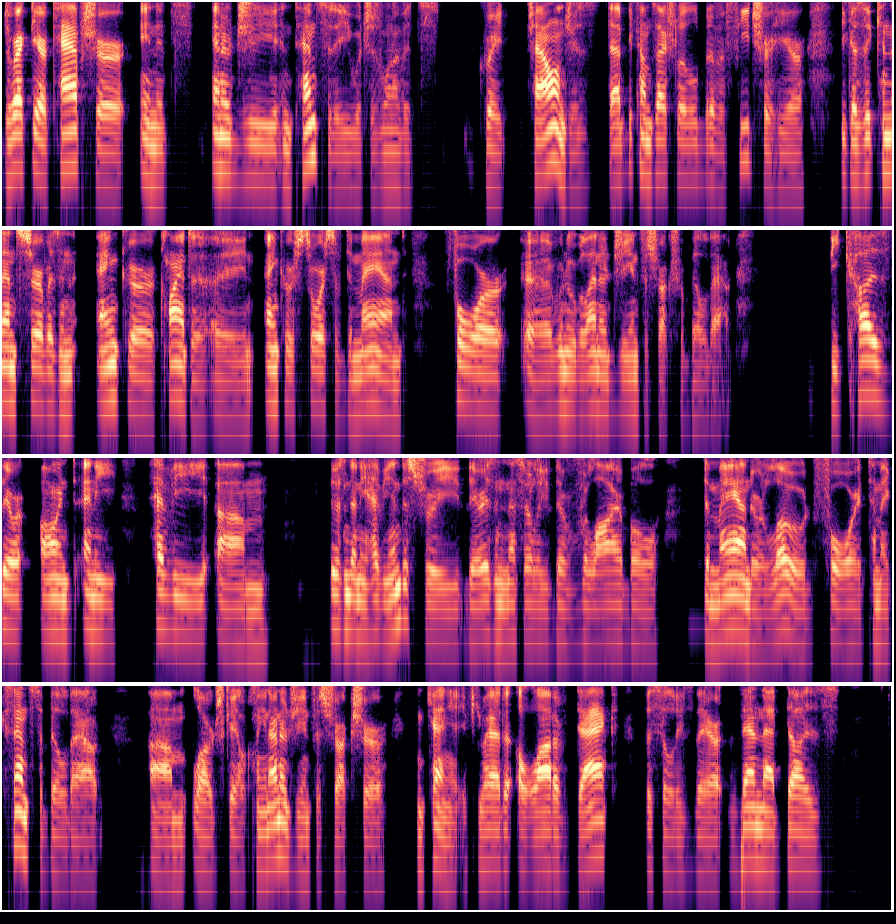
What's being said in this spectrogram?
direct air capture in its energy intensity, which is one of its great challenges, that becomes actually a little bit of a feature here because it can then serve as an anchor client, a, a an anchor source of demand for uh, renewable energy infrastructure build out. Because there aren't any heavy, um, there isn't any heavy industry, there isn't necessarily the reliable demand or load for it to make sense to build out um, large scale clean energy infrastructure in Kenya. If you had a lot of DAC facilities there, then that does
